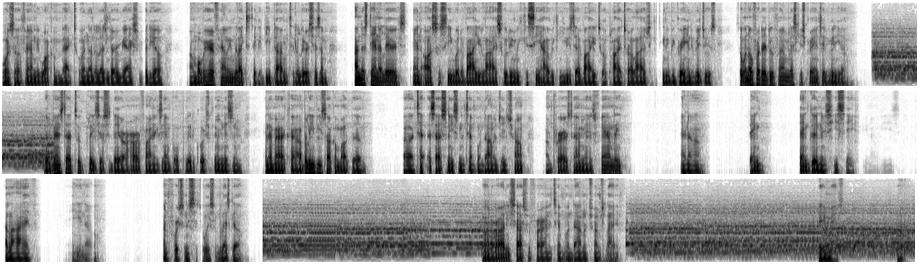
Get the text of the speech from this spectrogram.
What's up, family? Welcome back to another legendary reaction video. Um, over here, family, we like to take a deep dive into the lyricism, understand the lyrics, and also see where the value lies so then we can see how we can use that value to apply to our lives to continue to be great individuals. So, with no further ado, family, let's get straight into the video. The events that took place yesterday are a horrifying example of political extremism in America. I believe he's talking about the uh, assassination attempt on Donald J. Trump. Um, prayers to him and his family, and um, thank thank goodness he's safe. He's alive. You know, unfortunate situation, but let's go. Going to Raleigh, shots were fired in the temple on Donald Trump's life. Missed.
